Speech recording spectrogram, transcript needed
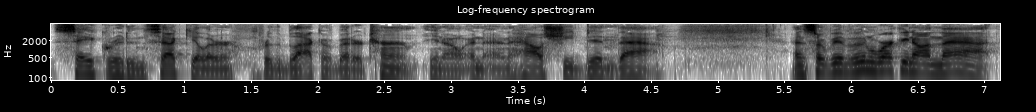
sacred and secular, for the lack of a better term, you know, and, and how she did that. And so we've been working on that.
